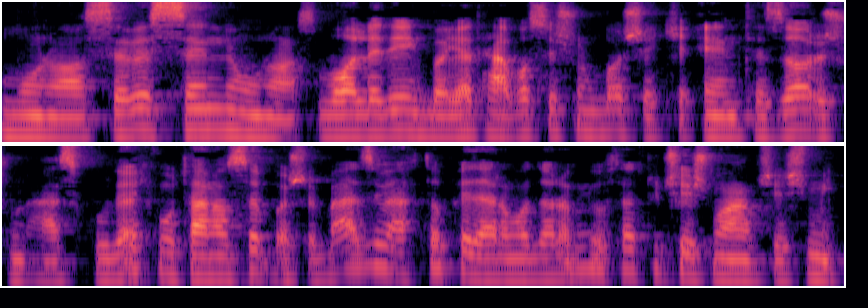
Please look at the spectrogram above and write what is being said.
مناسب سن اوناست. والدین باید حواسشون باشه که انتظارشون از کودک متناسب باشه. بعضی وقتا پدر و مادرها می‌گفتن تو چشم و همچشمی.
